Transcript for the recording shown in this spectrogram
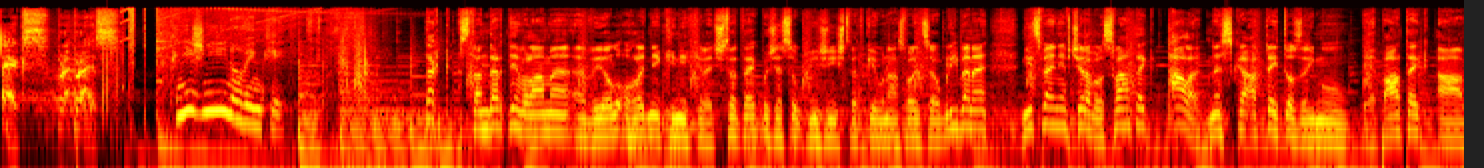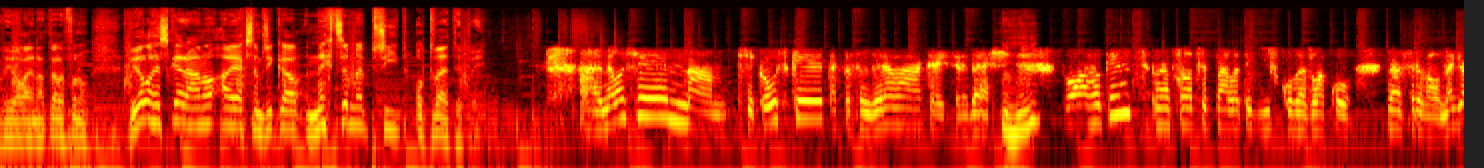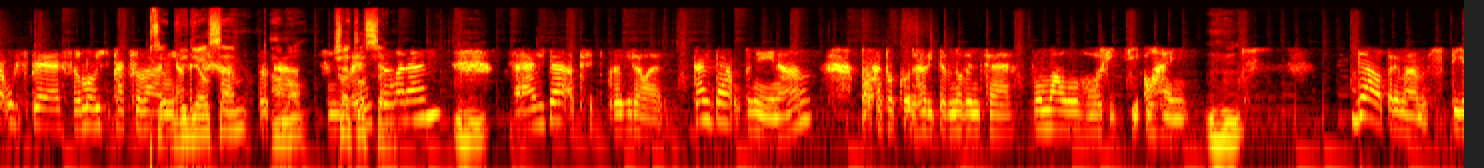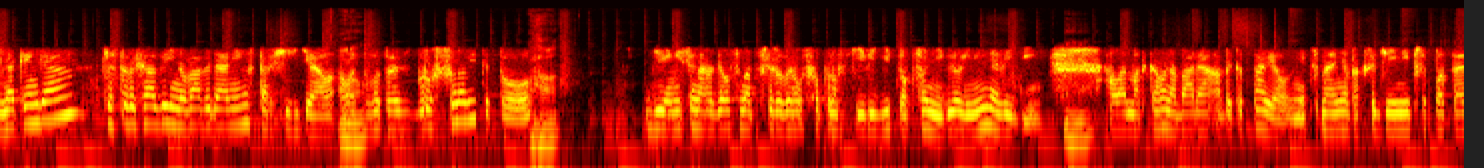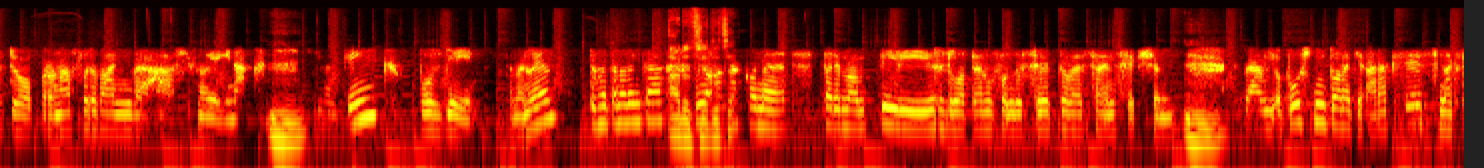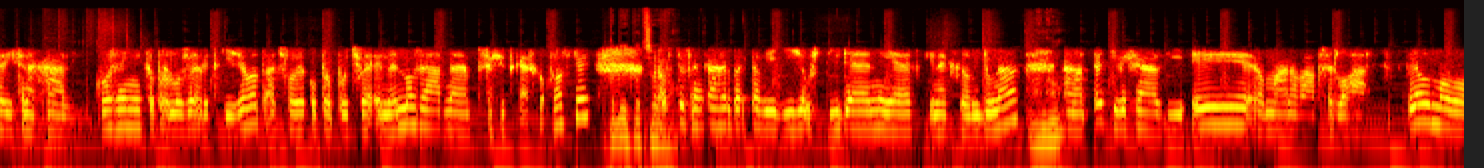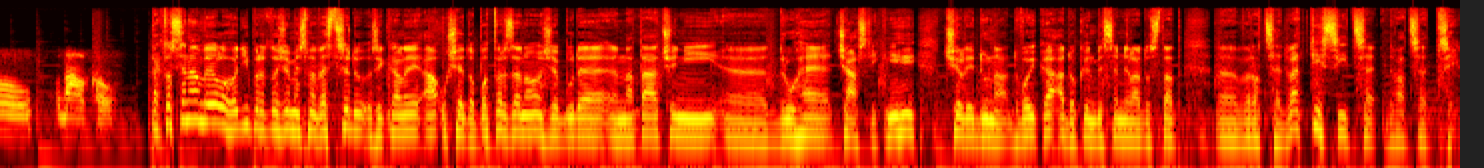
Express. Knižní novinky. Tak standardně voláme eh, Violu ohledně knih ve čtvrtek, protože jsou knižní čtvrtky u nás velice oblíbené. Nicméně včera byl svátek, ale dneska a teď to z Rýmu je pátek a Viola je na telefonu. Violo, hezké ráno a jak jsem říkal, nechceme přijít o tvé typy. A Miloši, mám tři kousky, tak to jsem zvědavá, který si vybereš. Mm-hmm. Paula Hawkins napsala před pár lety dívku ve vlaku. Následoval mega úspěch, filmový zpracování. Co, viděl jsem, ano, četl jsem. thrillerem, Vražda a tři podezřelé. Každá úplně jiná. Pochopilku odhalíte v novince pomalu hořící oheň. Mhm. Dál tady mám Stephena Kinga. Často vycházejí nová vydání jeho starších děl, ale Ano. tohle je zbrusunový titul. Aha, Jamie se narodil s nadpřirozenou schopností, vidí to, co nikdo jiný nevidí. Mhm. Ale matka ho nabádá, aby to tajil. Nicméně pak se Jamie připlete do pronásledování vraha a všechno je jinak. Mhm. Stephen King později se jmenuje tahle ta novinka. A do no a třetice? nakonec tady mám pilíř Zlatého fondu světové science fiction. Mhm. Zpráví o pouštní planetě Arrakis, na který se nachází koření, co prodlužuje lidský život a člověku propůjčuje i mimořádné psychické schopnosti. to bych potřeboval. Prostě Franka Herberta vědí, že už týden je v kinech film Duna Ano. a teď vychází i románová předloha s filmovou obálkou. Tak to se nám Violo hodí, protože my jsme ve středu říkali a už je to potvrzeno, že bude natáčení eh, druhé části knihy, čili Duna dvojka a do kin by se měla dostat eh, v roce 2023.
